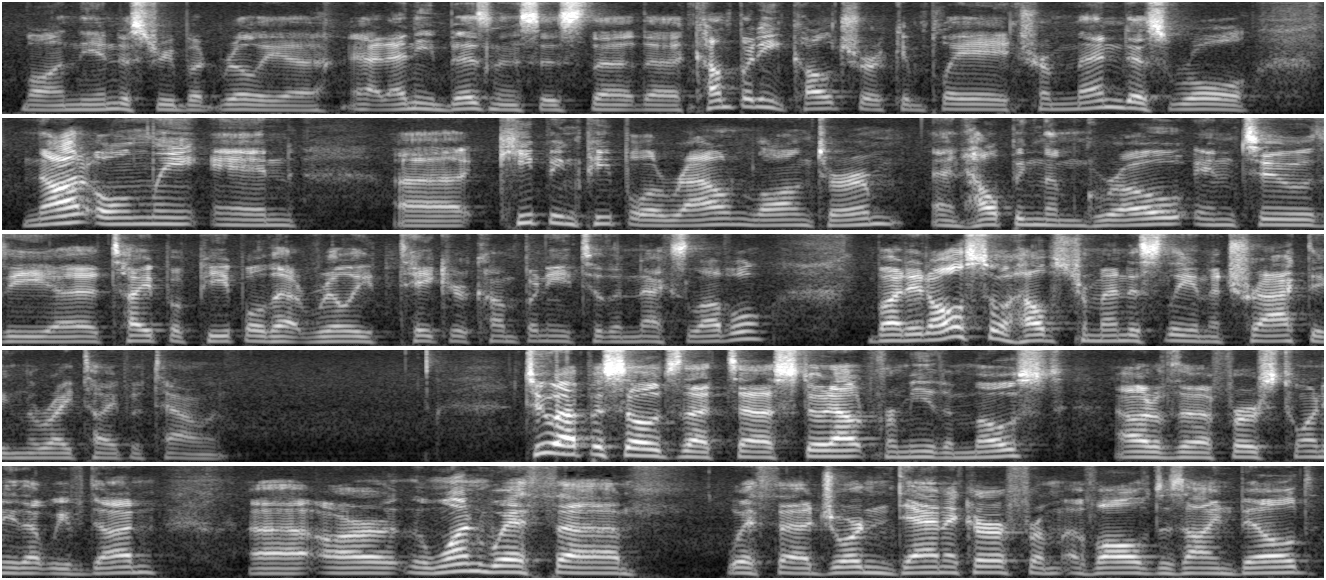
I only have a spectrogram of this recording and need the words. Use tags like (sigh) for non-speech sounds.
well in the industry, but really uh, at any business, is the the company culture can play a tremendous role, not only in uh, keeping people around long term and helping them grow into the uh, type of people that really take your company to the next level, but it also helps tremendously in attracting the right type of talent. Two episodes that uh, stood out for me the most out of the first 20 that we've done uh, are the one with uh, with uh, Jordan Daneker from Evolve Design Build,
